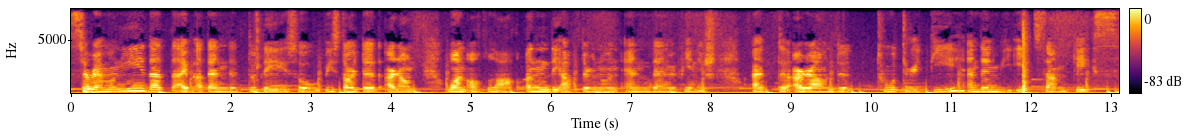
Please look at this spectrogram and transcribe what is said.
ceremony that I've attended today. So we started around 1 o'clock in the afternoon and then we finished at uh, around 2.30 and then we eat some cakes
